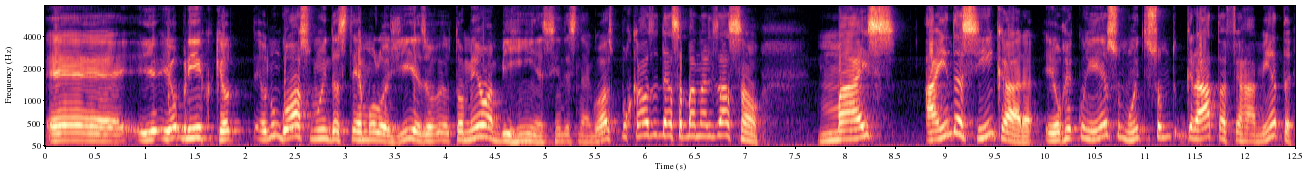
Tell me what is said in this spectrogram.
É, e, eu brinco que eu, eu não gosto muito das termologias, eu, eu tomei uma birrinha assim desse negócio por causa dessa banalização. Mas, ainda assim, cara, eu reconheço muito e sou muito grato à ferramenta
